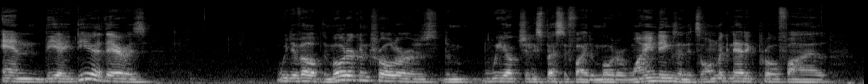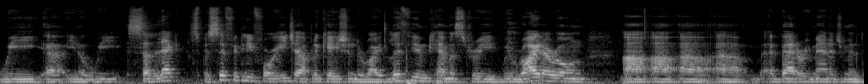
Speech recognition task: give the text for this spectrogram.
and the idea there is we develop the motor controllers. The, we actually specify the motor windings and its own magnetic profile. We uh, you know we select specifically for each application the right lithium chemistry. We write our own uh, uh, uh, battery management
